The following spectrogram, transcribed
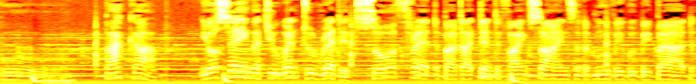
whoa. Back up. You're saying that you went to Reddit, saw a thread about identifying signs that a movie will be bad,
